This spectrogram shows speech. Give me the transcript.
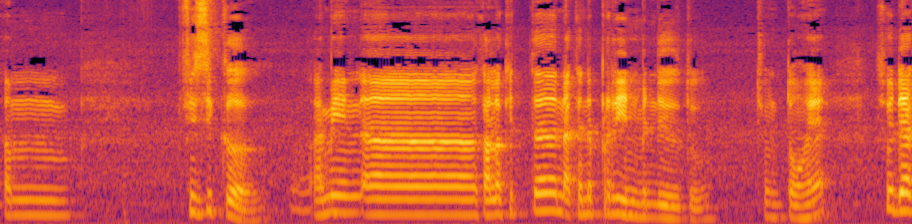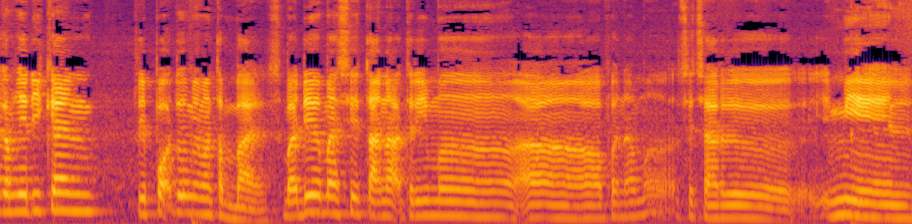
um, physical. I mean uh, kalau kita nak kena print benda tu contoh ya. So dia akan menjadikan report tu memang tebal sebab dia masih tak nak terima uh, apa nama secara email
